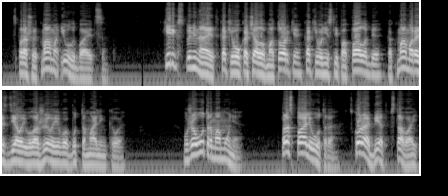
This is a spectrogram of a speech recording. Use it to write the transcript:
– спрашивает мама и улыбается. Кирик вспоминает, как его укачало в моторке, как его несли по палубе, как мама раздела и уложила его, будто маленького. «Уже утро, мамуня?» «Проспали утро. Скоро обед. Вставай».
